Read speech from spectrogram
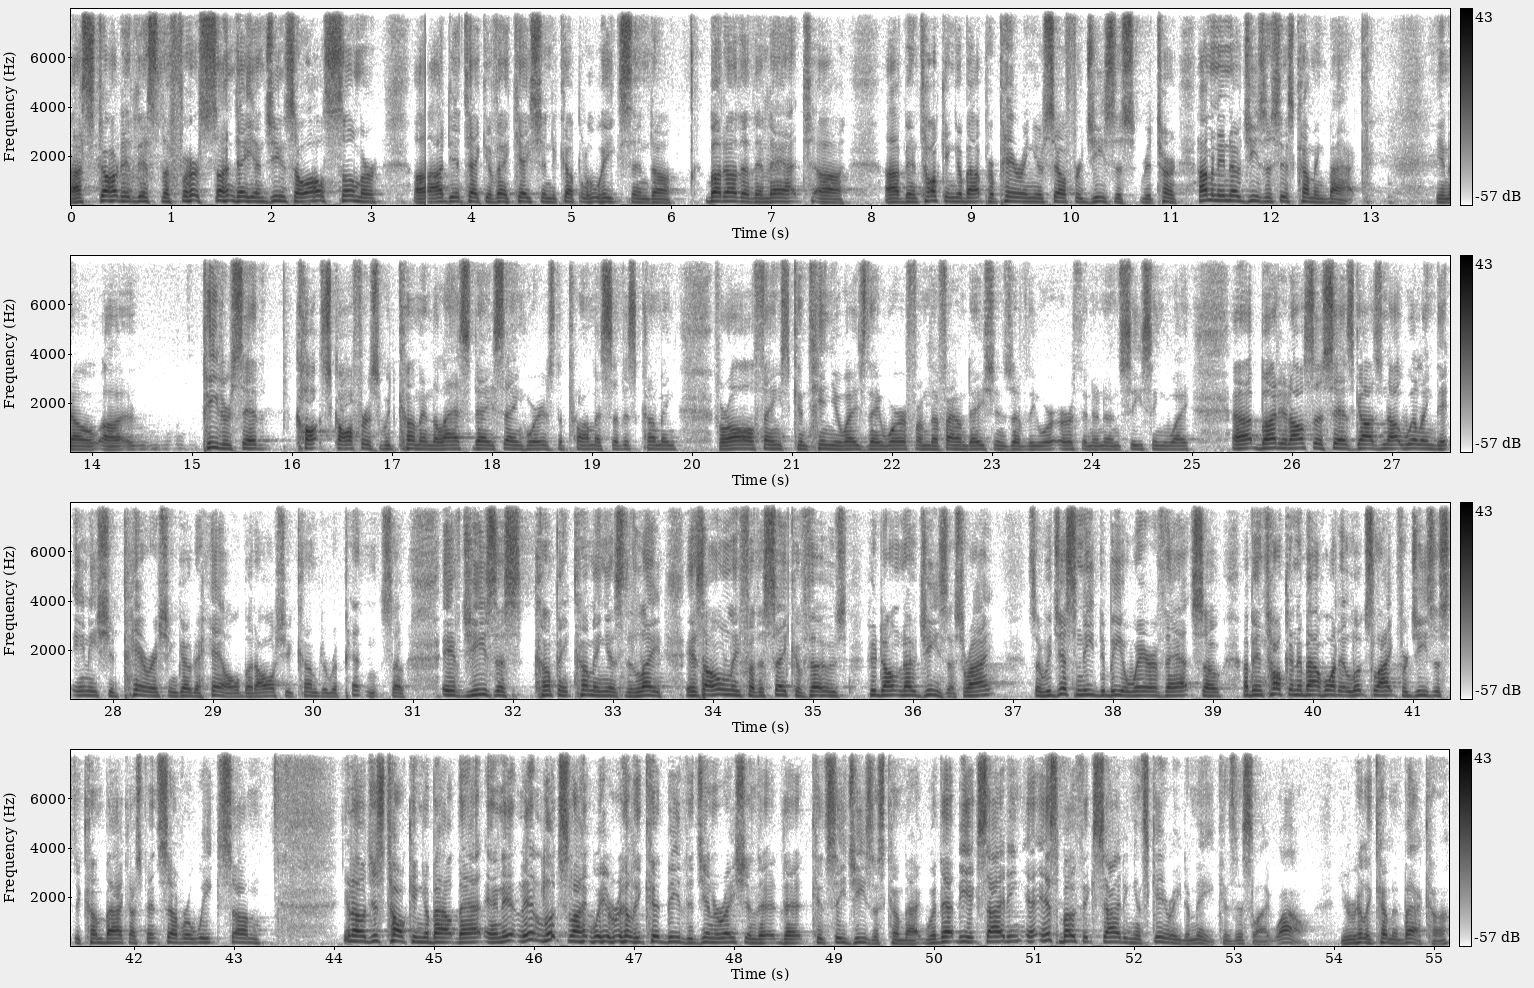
I started this the first Sunday in June. So all summer, uh, I did take a vacation a couple of weeks. And, uh, but other than that, uh, I've been talking about preparing yourself for Jesus' return. How many know Jesus is coming back? You know, uh, Peter said, scoffers would come in the last day saying, Where's the promise of his coming? For all things continue as they were from the foundations of the earth in an unceasing way. Uh, but it also says God's not willing that any should perish and go to hell, but all should come to repentance. So if Jesus' coming is delayed, it's only for the sake of those who don't know Jesus, right? So we just need to be aware of that. So I've been talking about what it looks like for Jesus to come back. I spent several weeks. Um, you know, just talking about that, and it, it looks like we really could be the generation that, that could see Jesus come back. Would that be exciting? It's both exciting and scary to me because it's like, wow, you're really coming back, huh?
